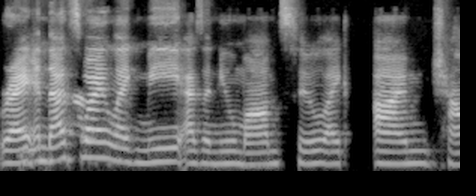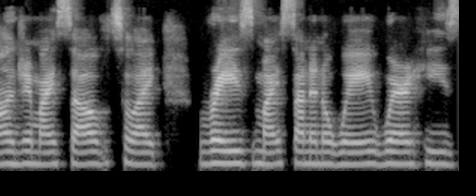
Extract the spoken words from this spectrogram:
Right. Yeah. And that's why, like, me as a new mom, too, like, I'm challenging myself to like raise my son in a way where he's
